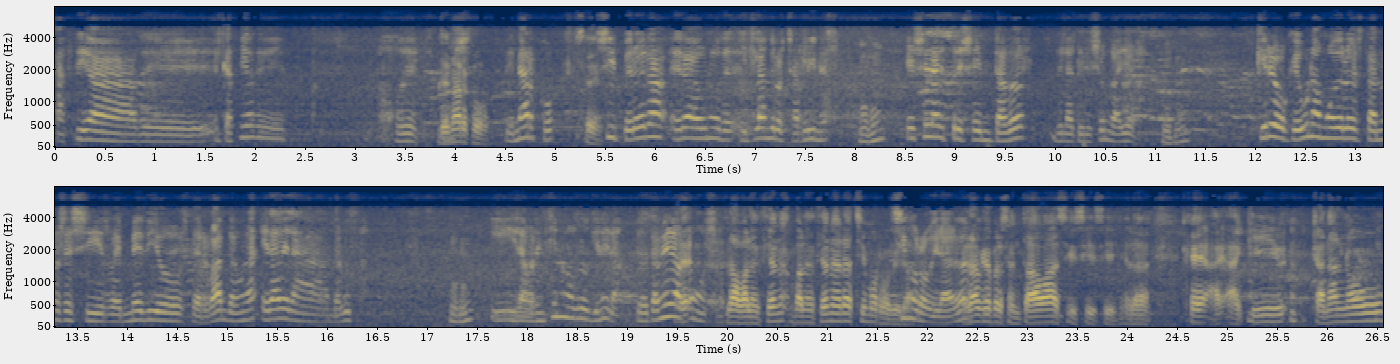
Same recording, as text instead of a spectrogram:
hacía de. El que hacía de. Joder. De narco. De narco. Sí. pero era, era uno del clan de los charlines. Ujú, Ese era el presentador de la televisión gallega. ujú. Creo que una modelo esta, no sé si Remedios Cervantes, alguna, era de la andaluza. Y la valenciana no creo quién era, pero también era Eh, famoso. la valenciana, valenciana era Chimo Rovira. Chimo Rovira, ¿verdad? Era el que presentaba, sí, sí, sí. Era, que aquí, Canal Nou,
